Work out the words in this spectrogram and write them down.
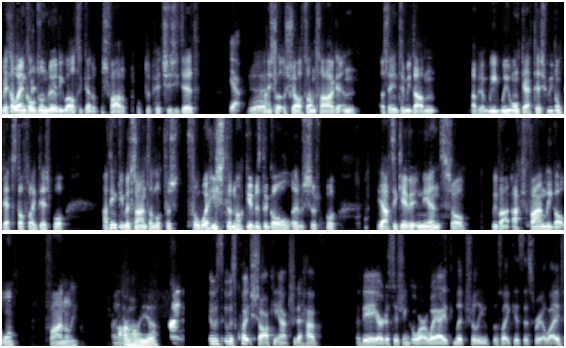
Mykolenko done really well to get up as far up, up the pitch as he did. Yeah. yeah. Nice little shot on target. And I was saying to me dad, and I mean, we, we won't get this. We don't get stuff like this. But I think they were trying to look for for ways to not give us the goal. It was just, but you had to give it in the end. So we've actually finally got one. Finally. Oh yeah. It was it was quite shocking actually to have a VAR decision go our way. I literally was like, "Is this real life?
